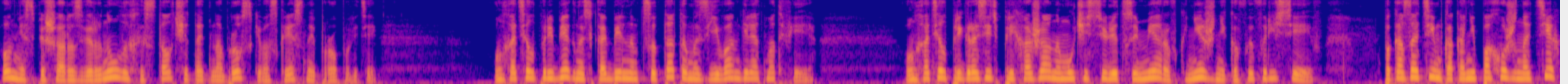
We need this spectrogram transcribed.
Он не спеша развернул их и стал читать наброски воскресной проповеди. Он хотел прибегнуть к обильным цитатам из Евангелия от Матфея. Он хотел пригрозить прихожанам участью лицемеров, книжников и фарисеев, показать им, как они похожи на тех,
